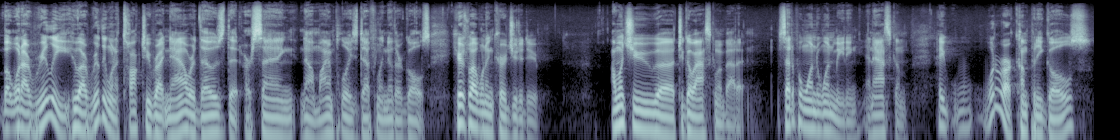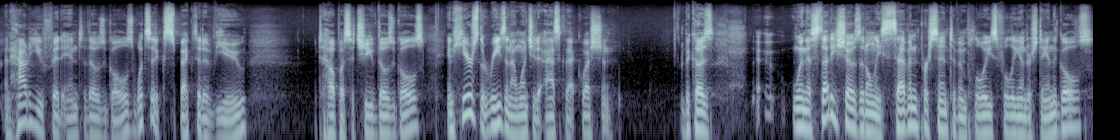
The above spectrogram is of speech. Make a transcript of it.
but what I really who I really want to talk to right now are those that are saying, no, my employees definitely know their goals. Here's what I want to encourage you to do. I want you uh, to go ask them about it. Set up a one to one meeting and ask them hey, what are our company goals and how do you fit into those goals? What's expected of you to help us achieve those goals? And here's the reason I want you to ask that question. Because uh, when the study shows that only 7% of employees fully understand the goals,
